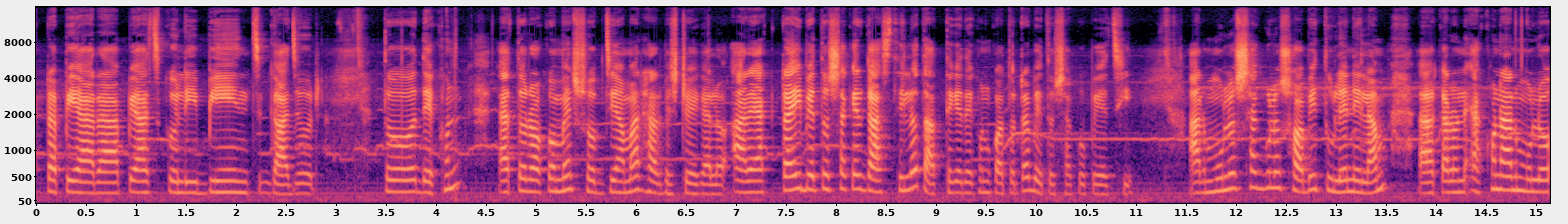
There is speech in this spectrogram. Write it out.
একটা পেয়ারা, পেঁয়াজকলি, বিনস, গাজর। তো দেখুন, এত রকমের সবজি আমার হারভেস্ট হয়ে গেল। আর একটাই বেতর শাকের গাছ ছিল, তার থেকে দেখুন কতটা বেতর শাকও পেয়েছি। আর মূলোর শাকগুলো সবই তুলে নিলাম কারণ এখন আর মূলো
